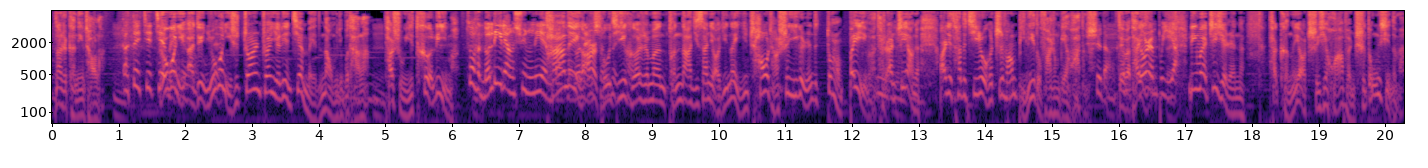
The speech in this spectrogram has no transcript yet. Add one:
那是肯定超了啊！对健健，如果你哎，对，如果你是专专业练健美的，那我们就不谈了。它属于特例嘛，做很多力量训练。他那个二头肌和什么臀大肌、三角肌，那已经超长，是一个人的多少倍嘛？他是按这样的，而且他的肌肉和脂肪比例都发生变化的嘛？是的，对吧？他有人不一样。另外，这些人呢，他可能要吃一些滑粉、吃东西的嘛。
